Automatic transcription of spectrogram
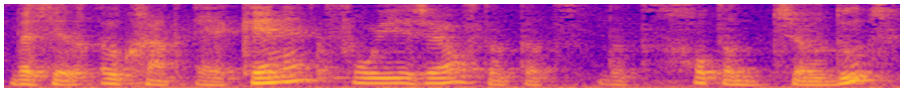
Dat je dat ook gaat erkennen voor jezelf, dat, dat, dat God dat zo doet.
